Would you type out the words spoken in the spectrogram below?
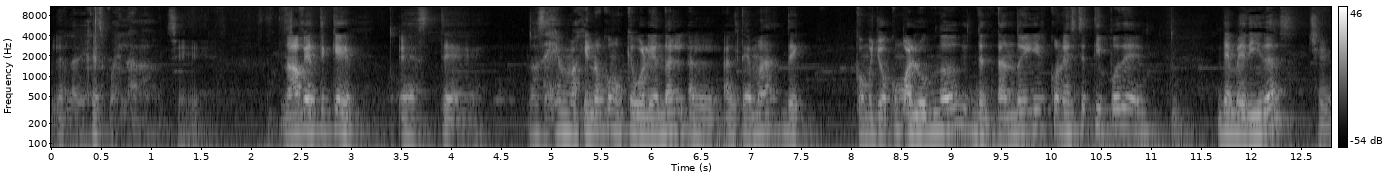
La, la vieja escuela. Sí. No, fíjate que, este, no sé, me imagino como que volviendo al, al, al tema de como yo como alumno intentando ir con este tipo de, de medidas. Sí.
